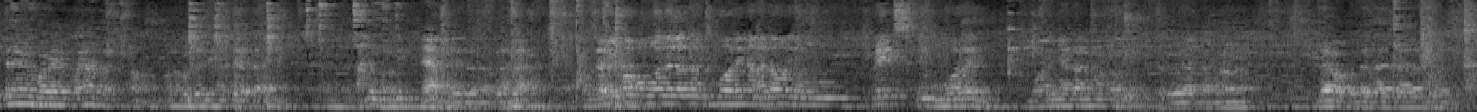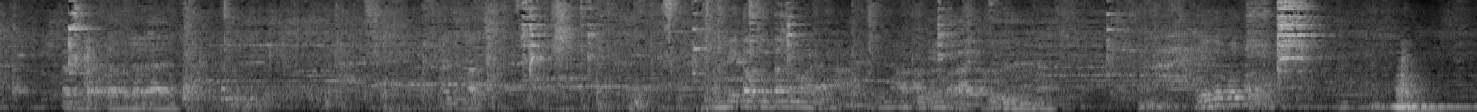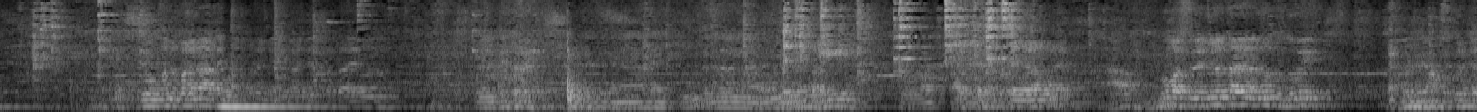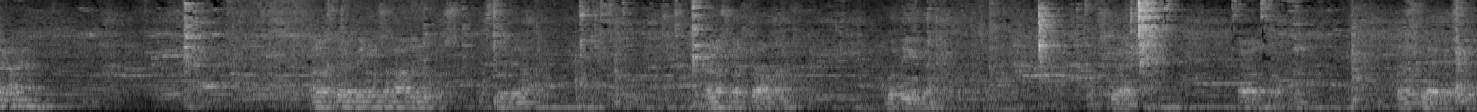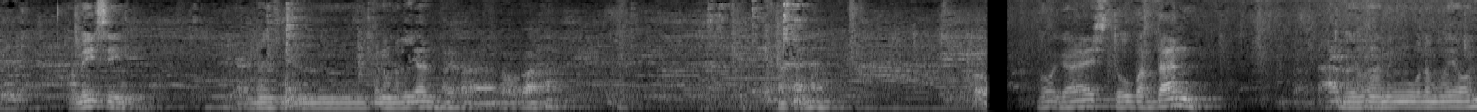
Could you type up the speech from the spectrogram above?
rin. Yung pare mo yan. Ano ba dali natin ata? Ano ba? Kaya, pare, na pala. Sabi ko, kumuha na lang ng kumuha rin ng ano, yung mix, yung kumuha rin. Mura niya ka naman to. Dalawa yata ang ano. Dalawa, pagdadaan sa lang doon. Sabi ka, pagdadaan. Ang bitaw punta ng mga yan. Hindi pa tayo. Dito po pala. Yung ano pala natin, may budget pa tayo. Ano. 23. Dagdagan na natin. Taga na lang natin. Kaya lang ulit. Bukas, ulit na tayo, ano, tutuloy. Alas 9 yung sarado ng bus. Alas 9 na. Alas 8 ang ano. Botiga. Alas 9. Amazing. Amazing. Ang pananghalian. Ay, para bako ba? Oh guys, tubardan. Ito yung aming ulam ngayon.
